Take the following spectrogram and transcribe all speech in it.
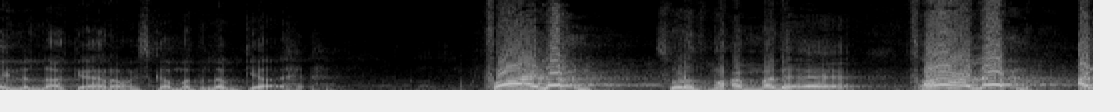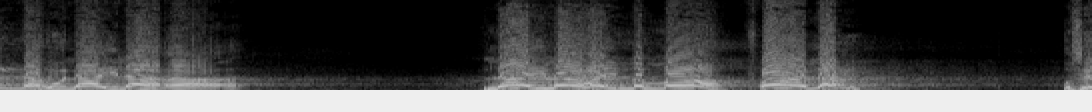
इल्लल्लाह कह रहा हूँ, इसका मतलब क्या है? फालम, सूरत मोहम्मद है। फालम, अन्नहु ला इलाहा। ला इलाहा फालम। उसे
